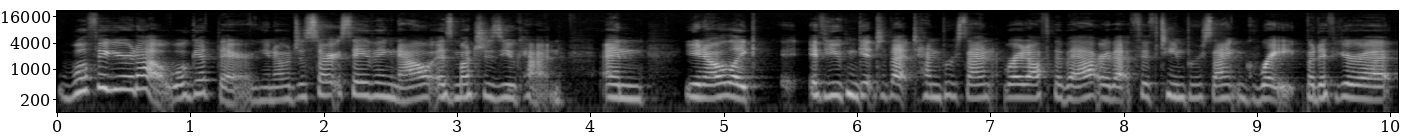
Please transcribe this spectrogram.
we'll figure it out. We'll get there. You know, just start saving now as much as you can. And, you know, like if you can get to that 10% right off the bat or that 15%, great. But if you're at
